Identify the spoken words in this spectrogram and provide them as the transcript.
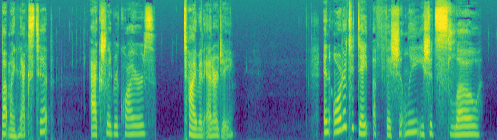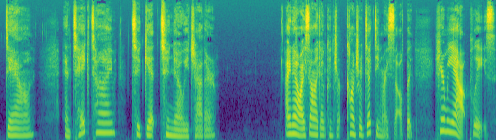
But my next tip actually requires time and energy. In order to date efficiently, you should slow down and take time to get to know each other. I know I sound like I'm contra- contradicting myself, but hear me out, please.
